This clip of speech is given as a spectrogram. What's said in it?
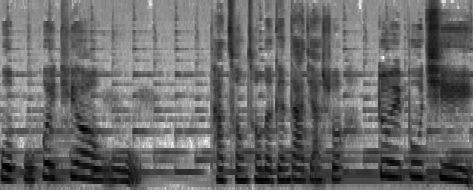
我不会跳舞。他匆匆的跟大家说：“对不起。”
